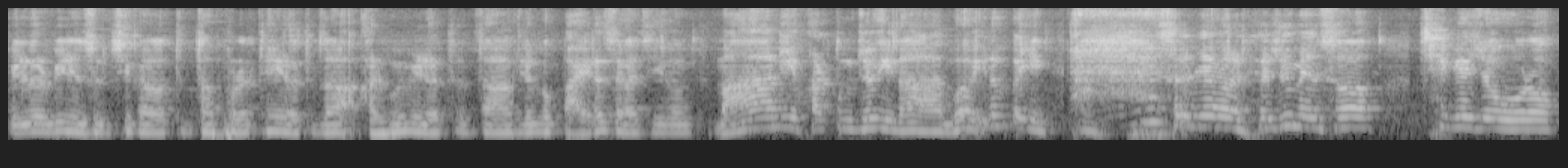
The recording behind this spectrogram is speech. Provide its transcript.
빌루빈 수치가 어떻다, 프로테인 어떻다, 알부민 어떻다, 이런 거 바이러스가 지금 많이 활동 중이다, 뭐 이런 거다 설명을 해주면서 체계적으로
